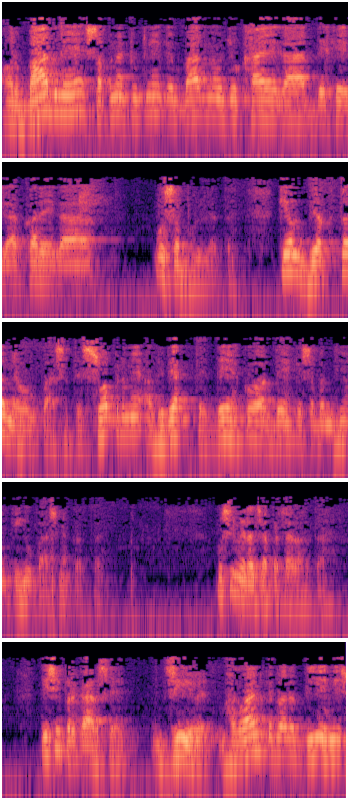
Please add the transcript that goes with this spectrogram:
और बाद में, सपना टूटने के बाद में वो जो खाएगा, देखेगा, करेगा, वो सब भूल जाता है। केवल व्यक्त में वो उपासक है, स्वप्न में अभिव्यक्त देह को और देह के संबंधियों की ही उपासना करता है। उसी में रचा पचा रहता है। इसी प्रकार से जीव भगवान के द्वारा दिए हुए इस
